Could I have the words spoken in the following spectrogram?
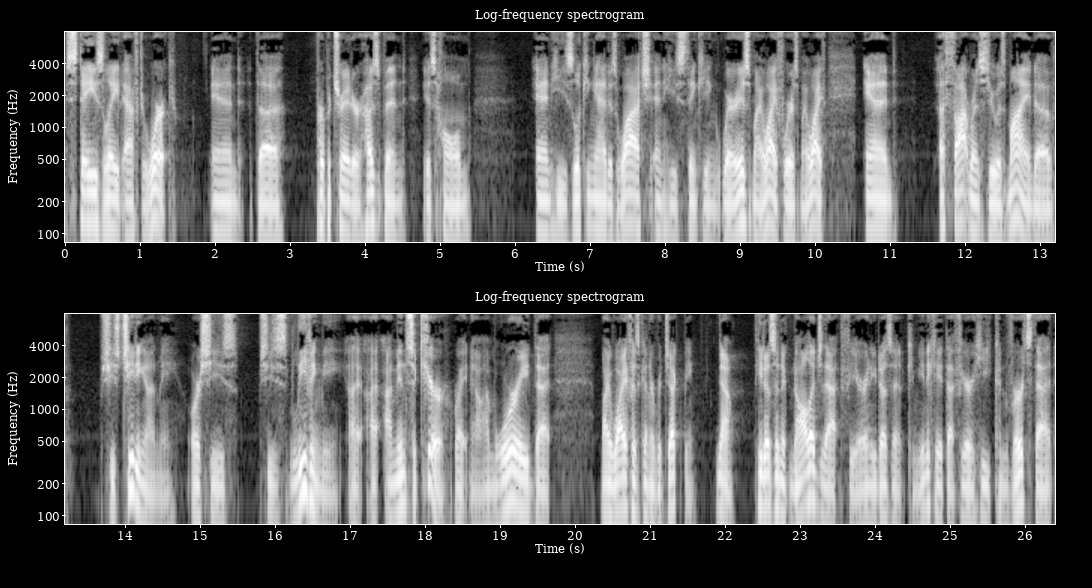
stays late after work, and the perpetrator husband is home and he's looking at his watch and he's thinking, Where is my wife? Where is my wife? And a thought runs through his mind of she's cheating on me or she's she's leaving me. I, I, I'm insecure right now. I'm worried that my wife is going to reject me. Now, he doesn't acknowledge that fear and he doesn't communicate that fear. He converts that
